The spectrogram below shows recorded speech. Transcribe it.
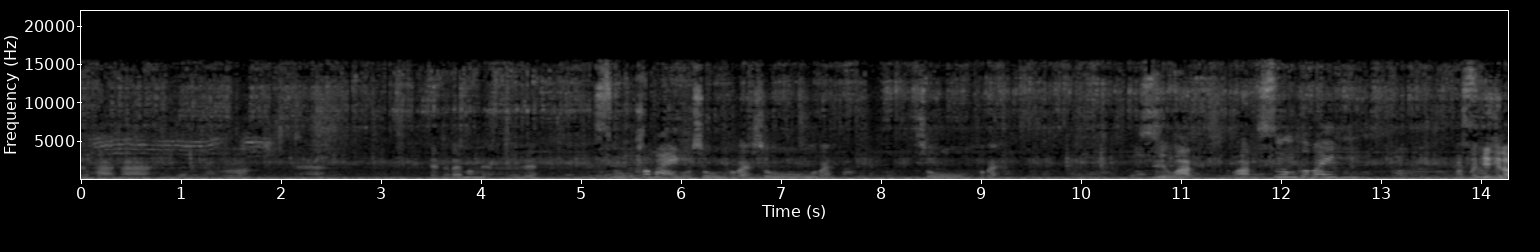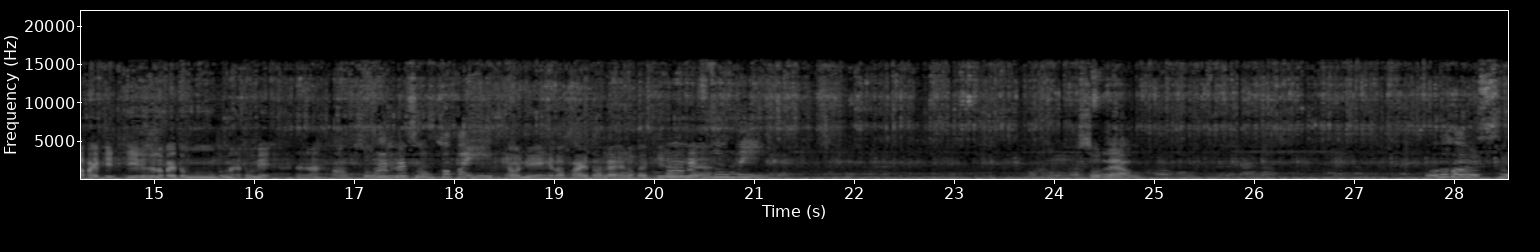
เราผ่านมานะเห็นอะไรบ้างเนี่ยเดี๋ยวดิซูมเข้าไปโอ้ซูมเข้าไปซูมเข้าไปซูมเข้าไปนี่วัดวัดซูมเข้าไปเมื่อกี้ที่เราไปผิดที่คือเราไปตรงตรงไหนตรงนี้เดี๋ยวนะเอาซูมดูดิถ้าซูมเข้าไปอีกแถวนี้ที่เราไปตอนแรกที่เราไปผิดอะถ้าเนี่ยซูมไปอีก สุดแล้ว โอ้ซู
